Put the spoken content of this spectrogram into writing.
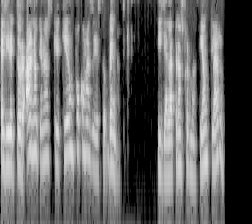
el director, ah, no, que no, es que quiero un poco más de esto, venga. Y ya la transformación, claro.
